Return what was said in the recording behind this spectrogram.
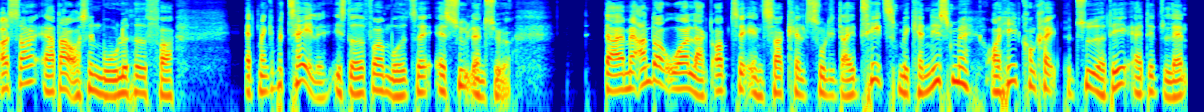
Og så er der også en mulighed for, at man kan betale i stedet for at modtage asylansøgere. Der er med andre ord lagt op til en såkaldt solidaritetsmekanisme, og helt konkret betyder det, at et land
